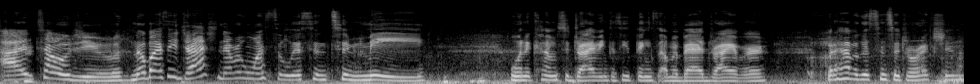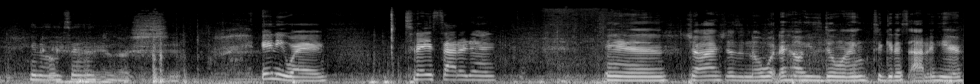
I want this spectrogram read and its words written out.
I told you. Nobody see Josh never wants to listen to me when it comes to driving because he thinks I'm a bad driver. But I have a good sense of direction. You know what I'm saying? You know, shit. Anyway, today's Saturday, and Josh doesn't know what the hell he's doing to get us out of here.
